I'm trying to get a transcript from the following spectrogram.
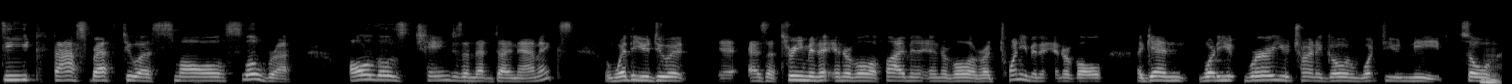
deep fast breath to a small slow breath. All of those changes in that dynamics and whether you do it as a three minute interval a five minute interval or a 20 minute interval again what are you where are you trying to go and what do you need? So mm.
